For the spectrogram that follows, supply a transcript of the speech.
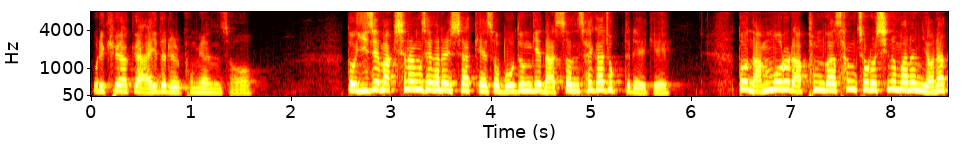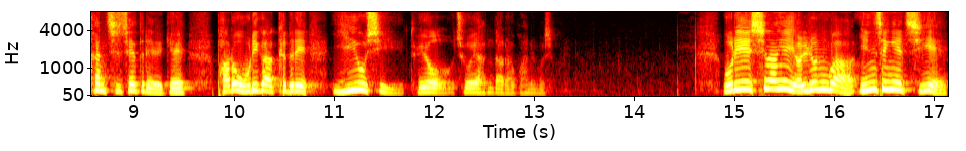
우리 교회 학교 아이들을 보면서 또 이제 막 신앙생활을 시작해서 모든 게 낯선 새 가족들에게 또 남모를 아픔과 상처로 신음하는 연약한 지체들에게 바로 우리가 그들의 이웃이 되어 주어야 한다라고 하는 것입니다. 우리의 신앙의 연륜과 인생의 지혜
